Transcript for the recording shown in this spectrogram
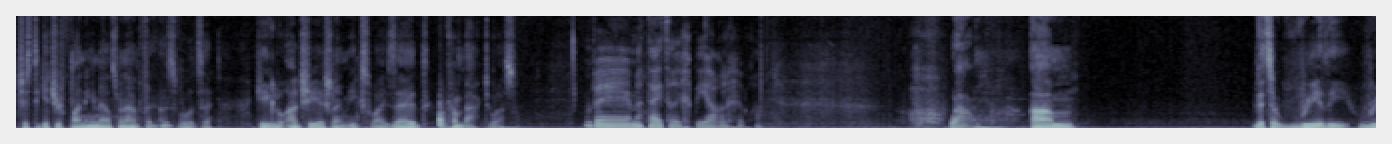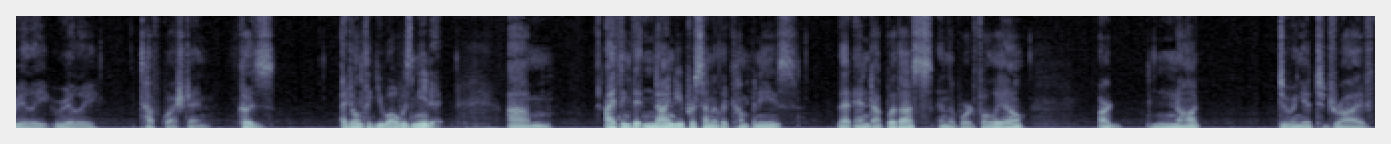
just to get your funding announcement out for us ועוד זה. כאילו עד שיש להם xyz come back to us ומתי צריך PR לחברה? Wow. Um, it's a really, really, really tough question because I don't think you always need it. Um, I think that 90% of the companies that end up with us in the portfolio are not doing it to drive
